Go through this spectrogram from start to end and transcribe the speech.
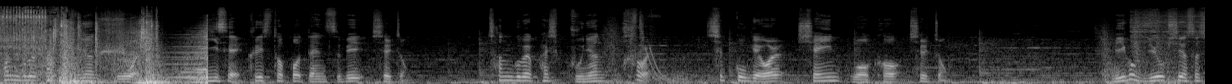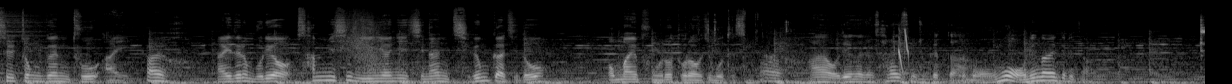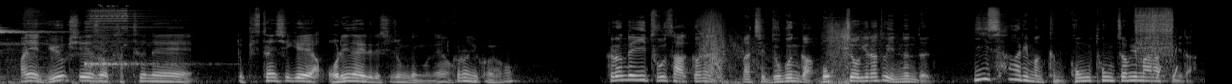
1989년 5월 2세 크리스토퍼 댄스비 실종. 1989년 8월 19개월 셰인 워커 실종. 미국 뉴욕시에서 실종된 두 아이. 아휴, 아이들은 무려 32년이 지난 지금까지도 엄마의 품으로 돌아오지 못했습니다. 아휴, 아 어디인가 좀 살아있으면 좋겠다. 너무 어린 아이들이다. 아니 뉴욕시에서 같은 해 또 비슷한 시기에 어린 아이들이 실종된 거네요. 그러니까요. 그런데 이 두 사건은 마치 누군가 목적이라도 있는 듯 이상하리만큼 공통점이 많았습니다.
